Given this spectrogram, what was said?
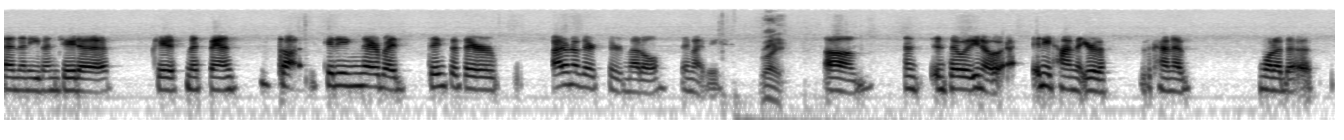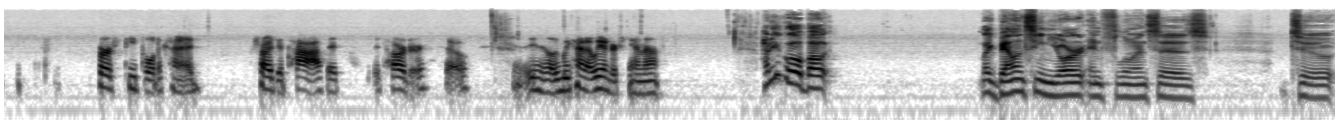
and then even Jada Jada Smith bands got getting there, but I think that they're I don't know if they're considered metal. They might be. Right. Um, and and so you know, anytime that you're the, the kind of one of the first people to kind of try the path, it's it's harder. So you know, we kind of we understand that. How do you go about like balancing your influences to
